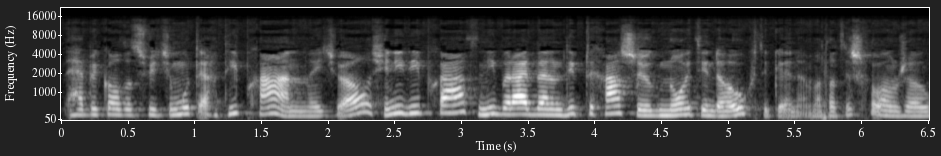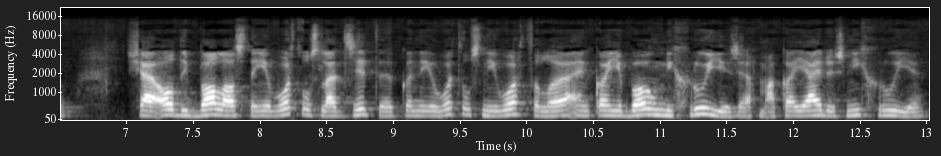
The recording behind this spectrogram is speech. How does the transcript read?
heb ik altijd zoiets, je moet echt diep gaan, weet je wel. Als je niet diep gaat, niet bereid bent om diep te gaan, zul je ook nooit in de hoogte kunnen. Want dat is gewoon zo. Als jij al die ballast in je wortels laat zitten, kunnen je wortels niet wortelen en kan je boom niet groeien, zeg maar. Kan jij dus niet groeien.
